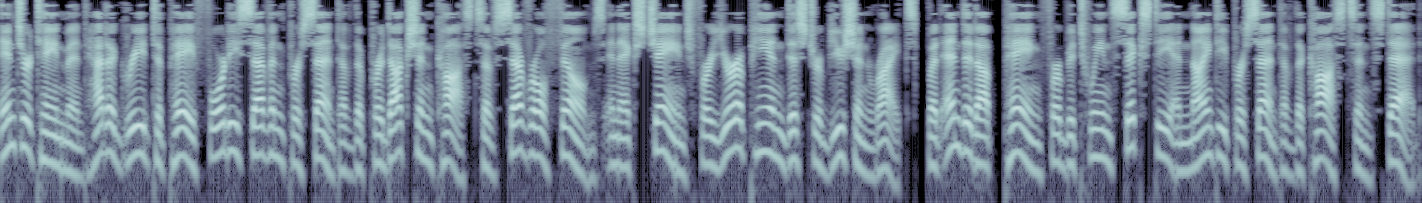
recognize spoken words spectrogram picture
Entertainment had agreed to pay 47% of the production costs of several films in exchange for European distribution rights, but ended up paying for between 60 and 90% of the costs instead.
